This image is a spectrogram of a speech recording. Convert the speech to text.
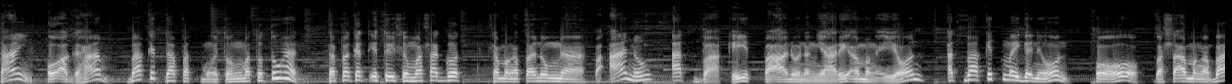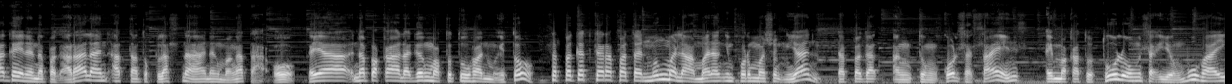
Sign o agham. Bakit dapat mo itong matutuhan? Sapagkat ito'y sumasagot sa mga tanong na paano at bakit. Paano nangyari ang mga iyon? At bakit may ganoon? Oo, basta ang mga bagay na napag-aralan at natuklas na ng mga tao. Kaya napakahalagang matutuhan mo ito sapagkat karapatan mong malaman ang impormasyong iyan sapagkat ang tungkol sa science ay makatutulong sa iyong buhay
